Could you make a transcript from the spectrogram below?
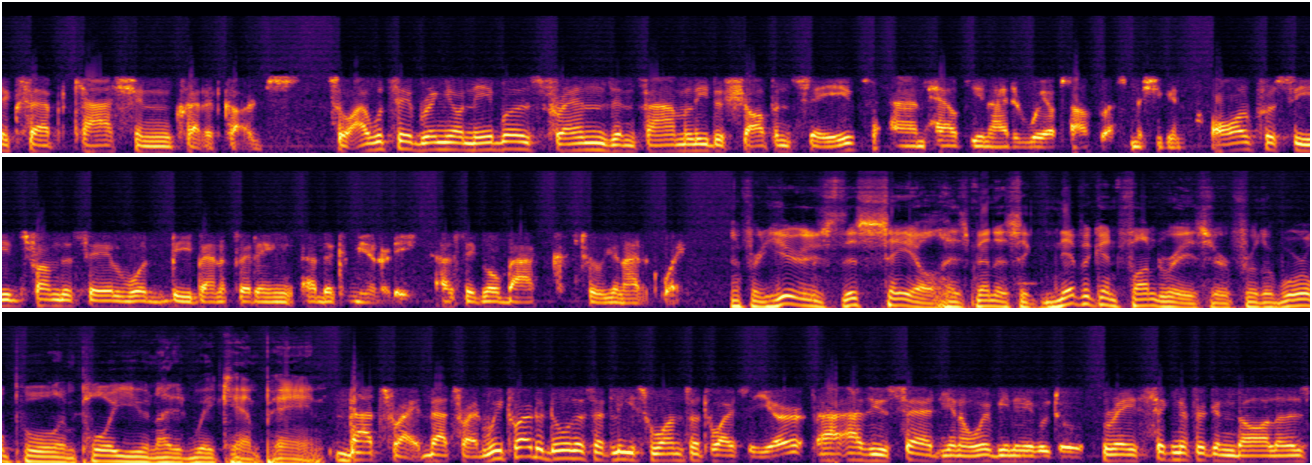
accept cash and credit cards. So I would say bring your neighbors, friends, and family to shop and save and help United Way of Southwest Michigan. All proceeds from the sale would be benefiting uh, the community as they go back to United Way. And for years, this sale has been a significant fundraiser for the Whirlpool Employee United Way campaign. That's right. That's right. We try to do this at least once or twice a year. Uh, as you said, you know, we've been able to raise significant dollars.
